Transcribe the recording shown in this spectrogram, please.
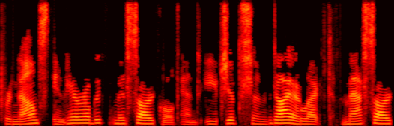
pronounced in Arabic Masarqald and Egyptian dialect Masar.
